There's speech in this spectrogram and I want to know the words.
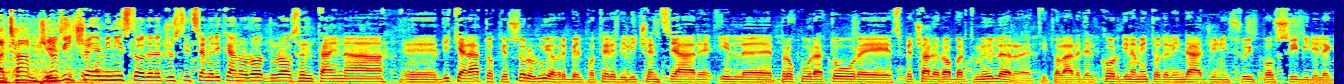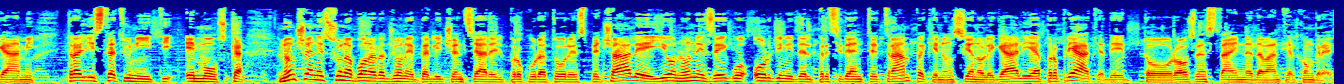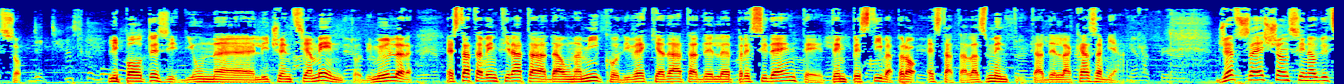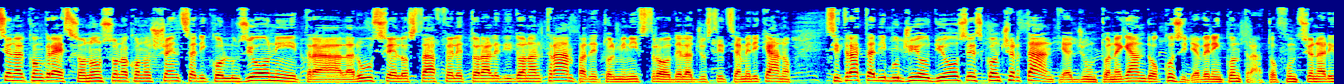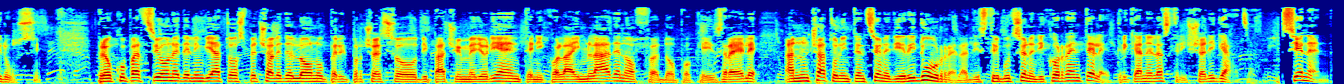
A top Il vice ministro della giustizia americano Rod Rosenstein ha eh, dichiarato che solo lui avrebbe il potere di licenziare il eh, procuratore speciale Robert Mueller, titolare del coordinamento delle indagini sui possibili legami tra gli Stati Uniti e Mosca. Non c'è nessuna buona ragione per licenziare il procuratore speciale e io non eseguo ordini ordini del presidente Trump che non siano legali e appropriati, ha detto Rosenstein davanti al Congresso. L'ipotesi di un eh, licenziamento di Mueller è stata ventilata da un amico di vecchia data del presidente, tempestiva però è stata la smentita della Casa Bianca. Jeff Sessions in audizione al Congresso non sono a conoscenza di collusioni tra la Russia e lo staff elettorale di Donald Trump, ha detto il ministro della giustizia americano. Si tratta di bugie odiose e sconcertanti, ha aggiunto, negando così di aver incontrato funzionari russi. Preoccupazione dell'inviato speciale dell'ONU per il processo di pace in Medio Oriente, Nikolai Mladenov, dopo che Israele ha annunciato l'intenzione di ridurre la distribuzione di corrente elettrica nella striscia di Gaza. CNN.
